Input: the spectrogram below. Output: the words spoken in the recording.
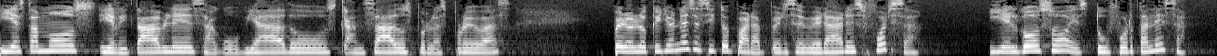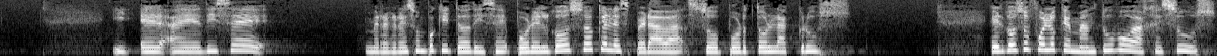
Y estamos irritables, agobiados, cansados por las pruebas, pero lo que yo necesito para perseverar es fuerza y el gozo es tu fortaleza. Y eh, eh, dice, me regreso un poquito, dice, por el gozo que le esperaba, soportó la cruz. El gozo fue lo que mantuvo a Jesús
